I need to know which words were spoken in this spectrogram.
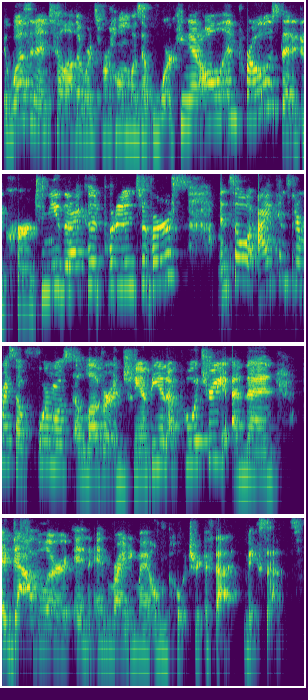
it wasn't until Other Words for Home wasn't working at all in prose that it occurred to me that I could put it into verse. And so I consider myself foremost a lover and champion of poetry and then a dabbler in, in writing my own poetry, if that makes sense.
